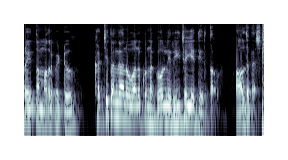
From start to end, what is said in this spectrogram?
ప్రయత్నం మొదలుపెట్టు. ఖచ్చితంగా నువ్వు అనుకున్న గోల్ని రీచ్ అయ్యే తీరుతావు. ఆల్ ద బెస్ట్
